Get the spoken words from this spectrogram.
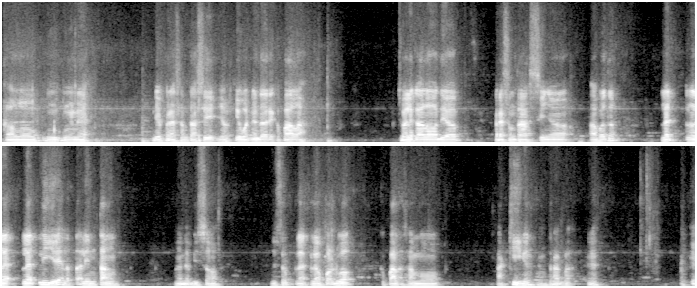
Kalau punggung ini ya, dia presentasi ya keywordnya dari kepala. Kecuali kalau dia presentasinya apa tuh? Let let let li ya, letak lintang. Nah, nggak bisa. Justru le- level 2 kepala sama kaki kan yang terabah ya. Oke.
